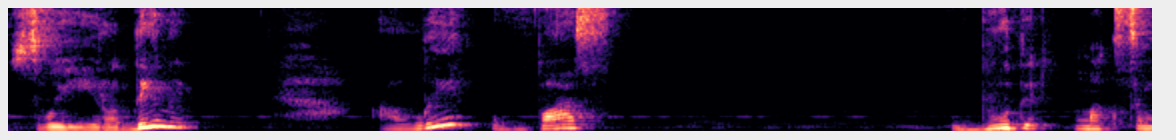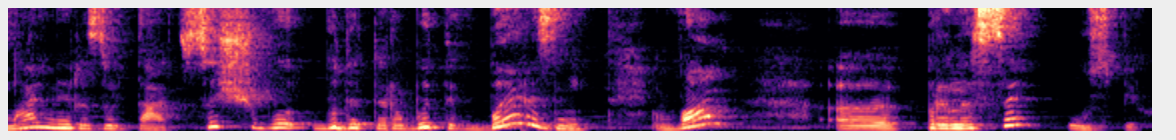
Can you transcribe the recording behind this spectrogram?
своєї родини, але у вас буде максимальний результат. Все, що ви будете робити в березні, вам е, принесе успіх.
